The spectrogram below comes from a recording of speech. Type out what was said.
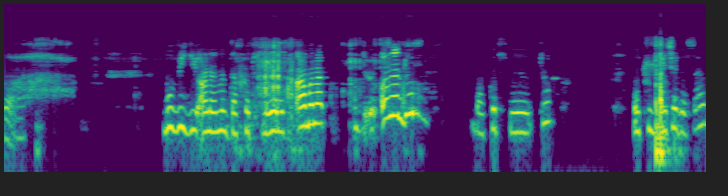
Ah. Bu video ananı dakika tutmayı unut. Amına ana dur. Dakika tutmayı unuttum. 30 geçe desem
